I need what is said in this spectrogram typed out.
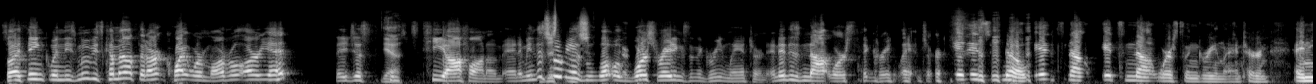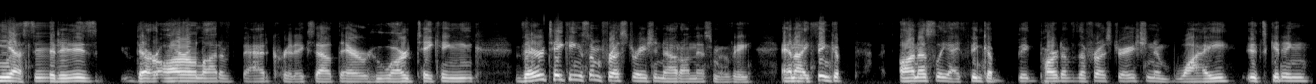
So I think when these movies come out that aren't quite where Marvel are yet, they just, Yeah. just tee off on them. And I mean, this Just- movie has lo- worse ratings than the Green Lantern, and it is not worse than the Green Lantern. it is no, it's not. It's not worse than Green Lantern. And yes, it is. There are a lot of bad critics out there who are taking. They're taking some frustration out on this movie, and I think, honestly, I think a big part of the frustration and why it's getting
